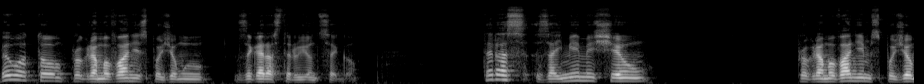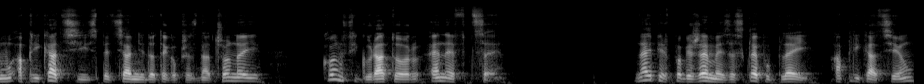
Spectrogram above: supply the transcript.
Było to programowanie z poziomu zegara sterującego. Teraz zajmiemy się programowaniem z poziomu aplikacji specjalnie do tego przeznaczonej konfigurator NFC. Najpierw pobierzemy ze sklepu Play aplikację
